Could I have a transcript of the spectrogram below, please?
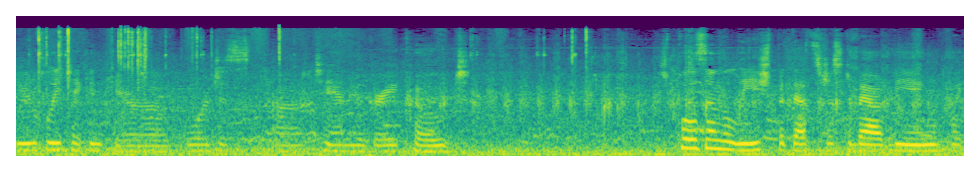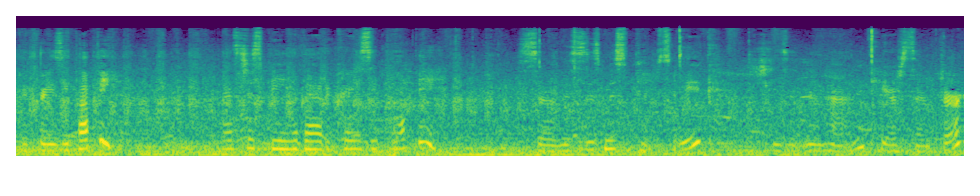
beautifully taken care of. Gorgeous uh, tan and gray coat. She pulls on the leash, but that's just about being like a crazy puppy. That's just being about a crazy puppy. So this is Miss Pipsqueak. She's at Manhattan Care Center.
